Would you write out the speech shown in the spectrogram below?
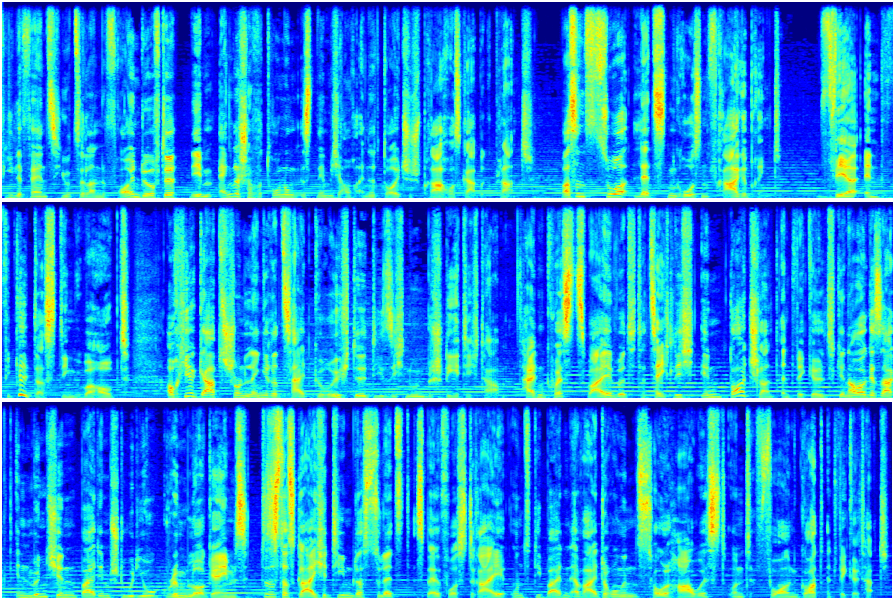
viele Fans hierzulande freuen dürfte. Neben englischer Vertonung ist nämlich auch eine deutsche Sprachausgabe geplant. Was uns zur letzten großen Frage bringt. Wer entwickelt das Ding überhaupt? Auch hier gab es schon längere Zeit Gerüchte, die sich nun bestätigt haben. Titan Quest 2 wird tatsächlich in Deutschland entwickelt, genauer gesagt in München bei dem Studio Grimlore Games. Das ist das gleiche Team, das zuletzt Spellforce 3 und die beiden Erweiterungen Soul Harvest und Fallen God entwickelt hat.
